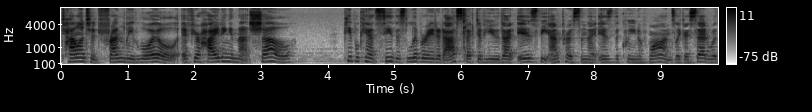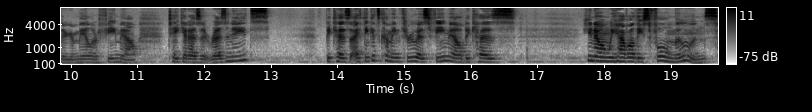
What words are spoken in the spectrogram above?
talented, friendly, loyal. If you're hiding in that shell, people can't see this liberated aspect of you that is the Empress and that is the Queen of Wands. Like I said, whether you're male or female, take it as it resonates because I think it's coming through as female because, you know, and we have all these full moons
